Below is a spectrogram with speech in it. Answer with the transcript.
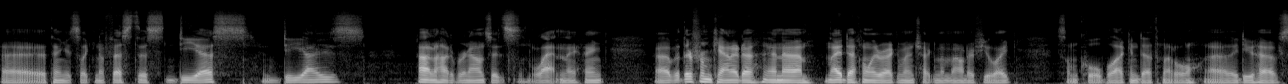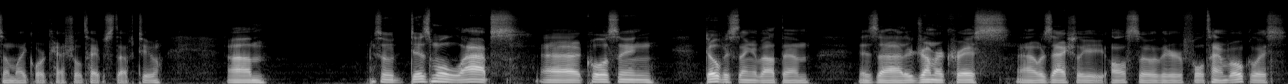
uh, I think it's like Nefestus DS, Dies. I don't know how to pronounce it. It's Latin, I think. Uh, but they're from Canada, and uh, I definitely recommend checking them out if you like some cool black and death metal. Uh, they do have some like orchestral type stuff too. Um, so Dismal Lapse, uh, coolest thing, dopest thing about them is uh, their drummer Chris uh, was actually also their full time vocalist.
